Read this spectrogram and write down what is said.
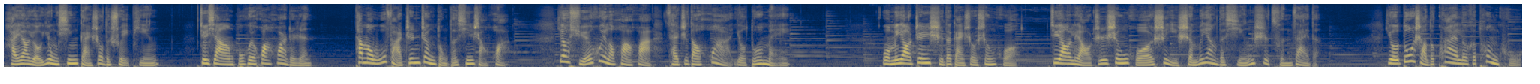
还要有用心感受的水平。就像不会画画的人，他们无法真正懂得欣赏画，要学会了画画，才知道画有多美。我们要真实的感受生活，就要了知生活是以什么样的形式存在的。有多少的快乐和痛苦，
